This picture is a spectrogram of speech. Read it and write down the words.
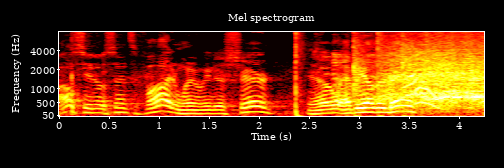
I don't see no sense of fighting when we just share, you know, every other day.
